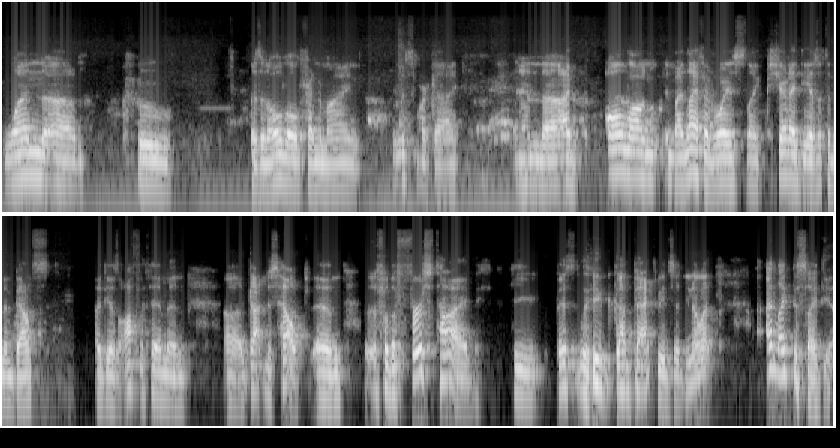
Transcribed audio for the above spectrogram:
One um, who was an old, old friend of mine, really smart guy, and uh, I all along in my life I've always like shared ideas with him and bounced ideas off with him and uh, gotten his help. And for the first time, he basically got back to me and said, "You know what? I like this idea.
